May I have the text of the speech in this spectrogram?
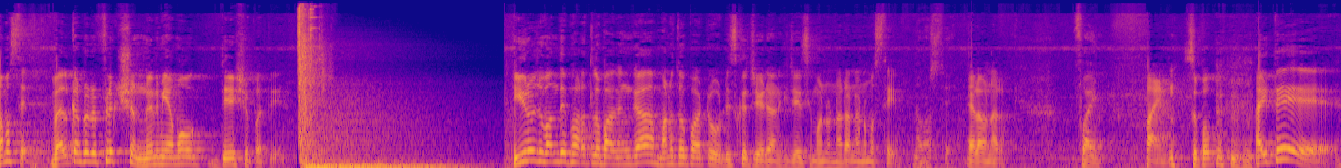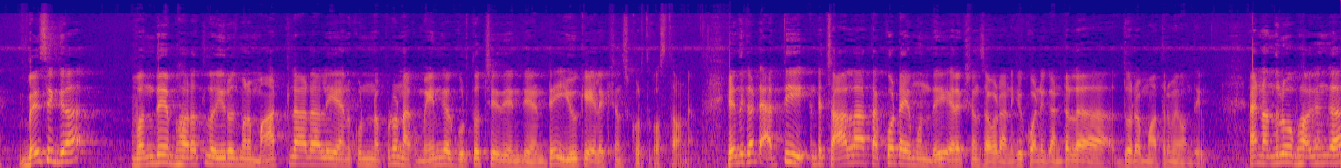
నమస్తే వెల్కమ్ టు రిఫ్లెక్షన్ నేను మీ అమోఘ్ దేశపతి. ఈరోజు వందే భారత్లో భాగంగా మనతో పాటు డిస్కస్ చేయడానికి చేసి మన ఉన్నారా నమస్తే. నమస్తే. ఎలా ఉన్నారు? ఫైన్ ఫైన్ సూపర్ అయితే బేసిక్గా వందే భారత్లో ఈరోజు మనం మాట్లాడాలి అనుకున్నప్పుడు నాకు మెయిన్గా గుర్తొచ్చేది ఏంటి అంటే యూకే ఎలక్షన్స్ గుర్తుకొస్తా ఉన్నాయి. ఎందుకంటే అతి అంటే చాలా తక్కువ టైం ఉంది ఎలక్షన్స్ అవ్వడానికి. కొన్ని గంటల దూరం మాత్రమే ఉంది. అండ్ అందులో భాగంగా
